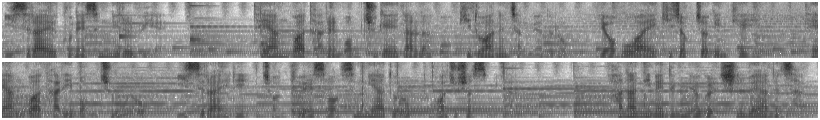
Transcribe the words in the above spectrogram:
이스라엘 군의 승리를 위해 태양과 달을 멈추게 해달라고 기도하는 장면으로 여호와의 기적적인 개입, 태양과 달이 멈춤으로 이스라엘이 전투에서 승리하도록 도와주셨습니다. 하나님의 능력을 신뢰하는 삶.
